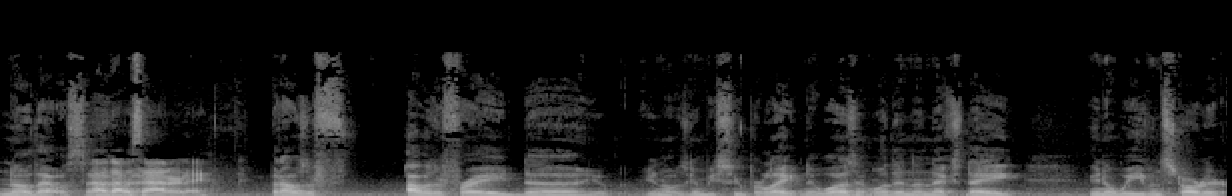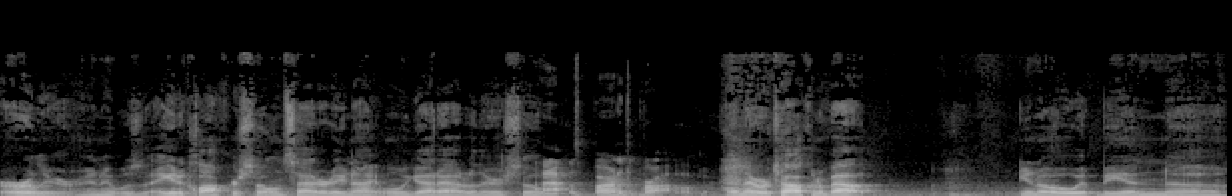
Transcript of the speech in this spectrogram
no, that was Saturday. oh, that was Saturday. But I was af- I was afraid uh, you know it was going to be super late, and it wasn't. Well, then the next day, you know, we even started earlier, and it was eight o'clock or so on Saturday night when we got out of there. So That was part of the problem. and they were talking about you know it being uh,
